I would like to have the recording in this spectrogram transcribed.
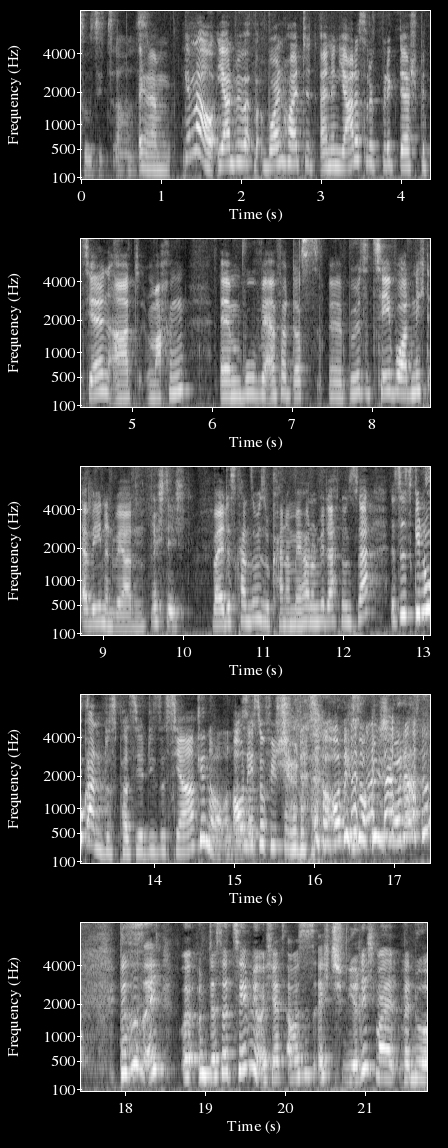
So sieht's aus. Ähm, genau, ja, und wir wollen heute einen Jahresrückblick der speziellen Art machen, ähm, wo wir einfach das äh, böse C-Wort nicht erwähnen werden. Richtig. Weil das kann sowieso keiner mehr hören. Und wir dachten uns, na, es ist genug anderes passiert dieses Jahr. Genau, und Auch nicht so viel Schönes. auch nicht so viel Schönes. Das ist echt, äh, und das erzählen wir euch jetzt, aber es ist echt schwierig, weil wenn du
